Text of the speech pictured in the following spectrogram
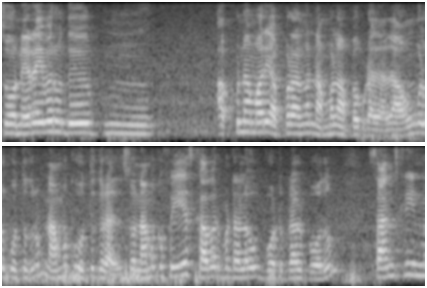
ஸோ நிறைய பேர் வந்து அப்புன மாதிரி அப்புறாங்க நம்மளும் அப்பக்கூடாது அது அவங்களுக்கு ஒத்துக்கிறோம் நமக்கு ஒத்துக்கிறாது. ஸோ நமக்கு ஃபேஸ் கவர் பண்ணுற அளவுக்கு போட்டுக்கிட்டால் போதும். சன்ஸ்க்ரீன்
